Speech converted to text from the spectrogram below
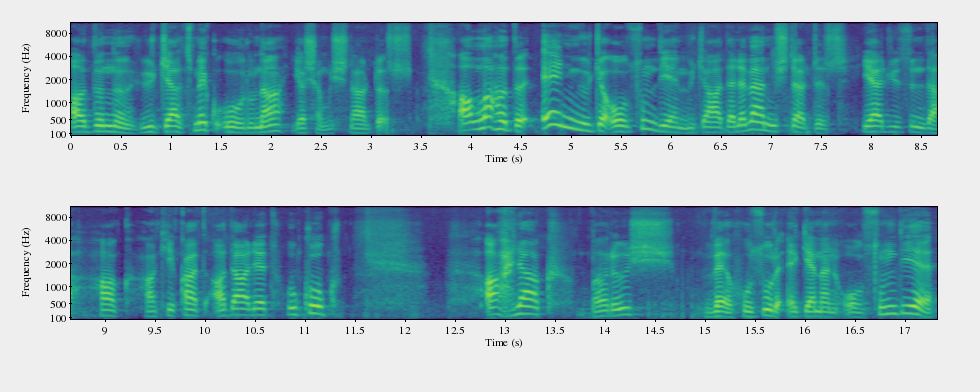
adını yüceltmek uğruna yaşamışlardır. Allah adı en yüce olsun diye mücadele vermişlerdir. Yeryüzünde hak, hakikat, adalet, hukuk, ahlak, barış ve huzur egemen olsun diye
